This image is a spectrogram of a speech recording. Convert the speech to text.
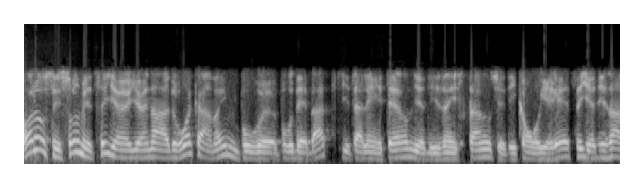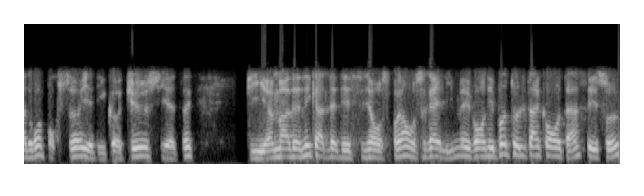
Oh non, c'est sûr, mais tu sais, il y, a un endroit quand même pour, euh, pour débattre qui est à l'interne. Il y a des instances, il y a des congrès, il y a des endroits pour ça, il y a des caucus, il y a, puis à un moment donné, quand la décision se prend, on se rallie. Mais on n'est pas tout le temps content, c'est sûr.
